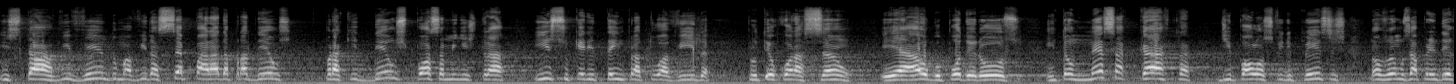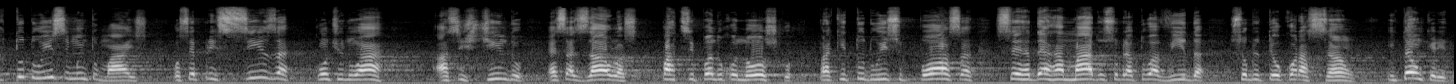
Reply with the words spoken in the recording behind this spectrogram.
estar vivendo uma vida separada para Deus, para que Deus possa ministrar isso que Ele tem para a tua vida, para o teu coração, e é algo poderoso. Então, nessa carta de Paulo aos Filipenses, nós vamos aprender tudo isso e muito mais. Você precisa continuar assistindo essas aulas, participando conosco, para que tudo isso possa ser derramado sobre a tua vida, sobre o teu coração. Então, querido,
